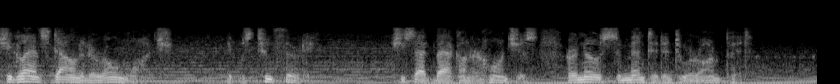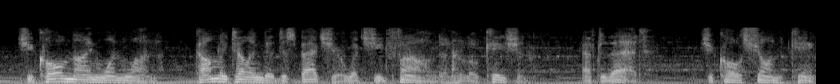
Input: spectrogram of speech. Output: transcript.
She glanced down at her own watch. It was 2.30. She sat back on her haunches, her nose cemented into her armpit. She called 911, calmly telling the dispatcher what she'd found and her location. After that, she called Sean King.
